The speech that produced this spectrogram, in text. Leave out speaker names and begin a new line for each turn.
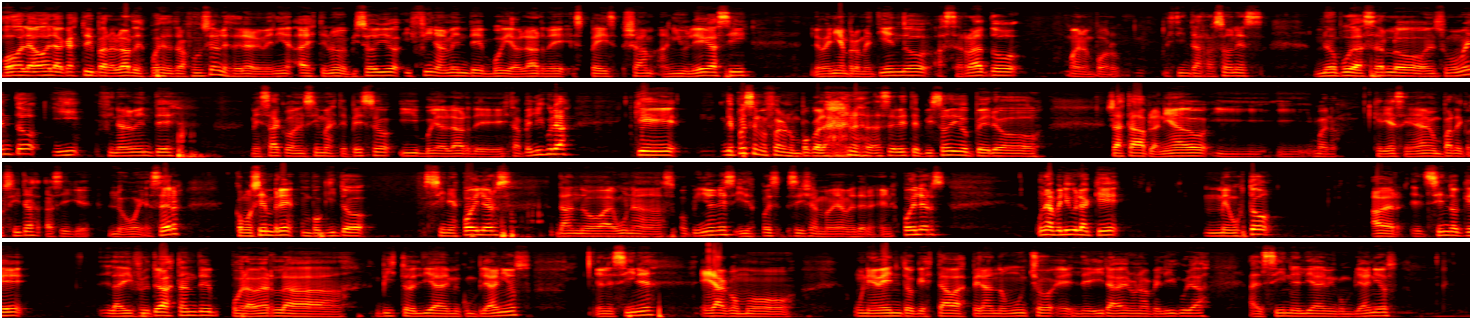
Hola, hola, acá estoy para hablar después de otra función, les doy la bienvenida a este nuevo episodio y finalmente voy a hablar de Space Jam A New Legacy. Lo venía prometiendo hace rato, bueno, por distintas razones no pude hacerlo en su momento y finalmente me saco de encima este peso y voy a hablar de esta película que después se me fueron un poco las ganas de hacer este episodio, pero ya estaba planeado y, y bueno, quería señalar un par de cositas, así que lo voy a hacer. Como siempre, un poquito sin spoilers, dando algunas opiniones y después sí ya me voy a meter en spoilers. Una película que me gustó, a ver, eh, siento que la disfruté bastante por haberla visto el día de mi cumpleaños en el cine. Era como un evento que estaba esperando mucho, el de ir a ver una película al cine el día de mi cumpleaños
